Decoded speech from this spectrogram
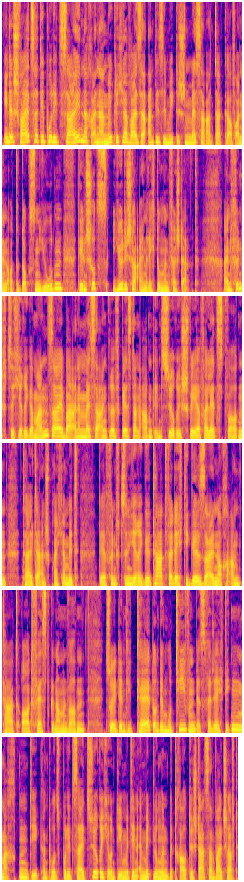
In der Schweiz hat die Polizei nach einer möglicherweise antisemitischen Messerattacke auf einen orthodoxen Juden den Schutz jüdischer Einrichtungen verstärkt. Ein 50-jähriger Mann sei bei einem Messerangriff gestern Abend in Zürich schwer verletzt worden, teilte ein Sprecher mit. Der 15-jährige Tatverdächtige sei noch am Tatort festgenommen worden. Zur Identität und den Motiven des Verdächtigen machten die Kantonspolizei Zürich und die mit den Ermittlungen betraute Staatsanwaltschaft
